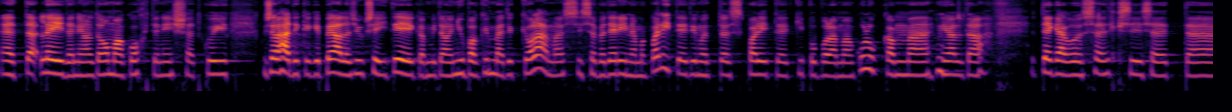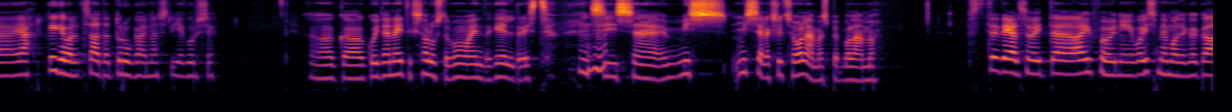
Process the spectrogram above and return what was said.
et leida nii-öelda oma koht ja nišš, et kui, kui sa lähed ikkagi peale niisuguse ideega, mida on juba kümme tükki olemas, siis sa pead erinema kvaliteedi mõttes, kvaliteet kipub olema kulukam äh, nii-öelda tegevus, ehk siis et äh, jah, kõigepealt saada turuga ennast viia kurssi aga kui ta näiteks alustab omaenda keldrist mm, -hmm. siis äh, mis, mis selleks üldse olemas peab olema? Sest tegelikult sa võid äh, iPhone'i voice memodega ka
